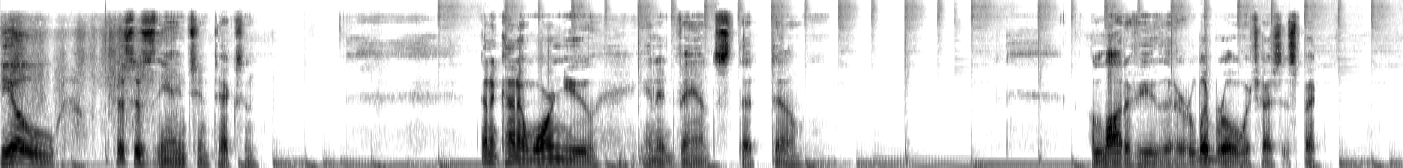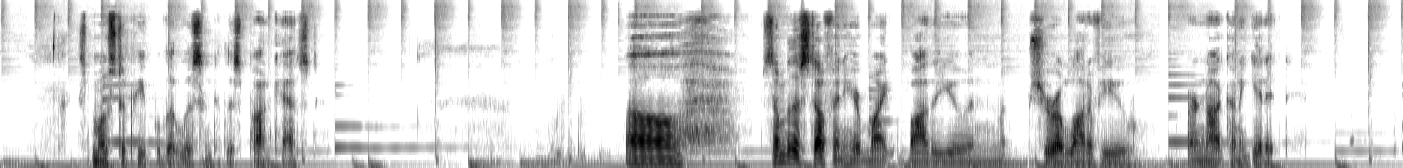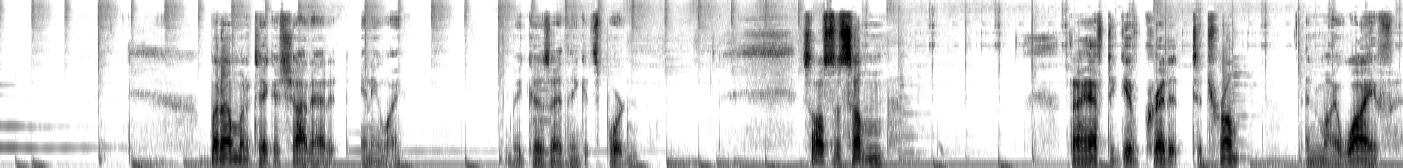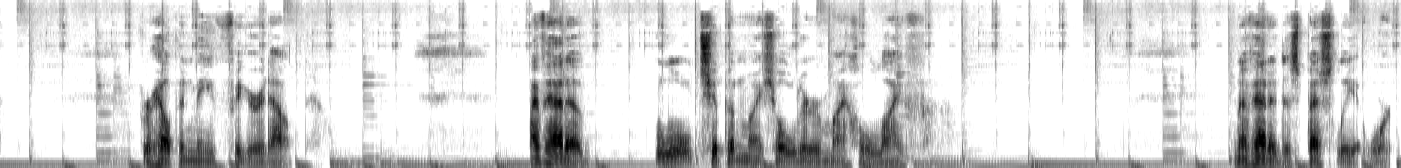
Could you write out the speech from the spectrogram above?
Yo, this is the Ancient Texan. I'm going to kind of warn you in advance that um, a lot of you that are liberal, which I suspect is most of people that listen to this podcast, oh, some of the stuff in here might bother you, and I'm sure a lot of you are not going to get it. But I'm going to take a shot at it anyway because I think it's important. It's also something that I have to give credit to Trump and my wife for helping me figure it out. I've had a little chip on my shoulder my whole life. And I've had it especially at work.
